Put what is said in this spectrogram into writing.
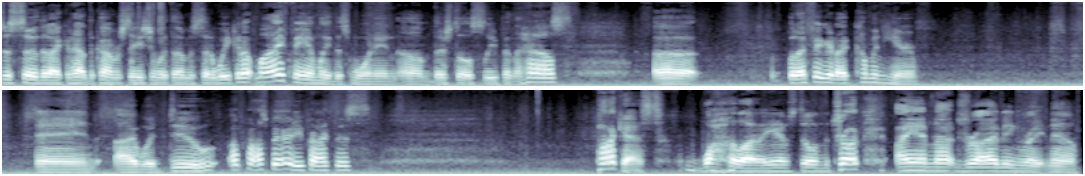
just so that I could have the conversation with them instead of waking up my family this morning. Um, they're still asleep in the house. Uh, but I figured I'd come in here and I would do a prosperity practice podcast while I am still in the truck. I am not driving right now.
